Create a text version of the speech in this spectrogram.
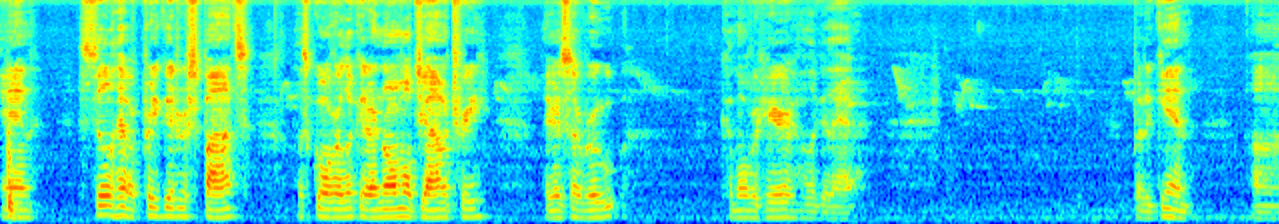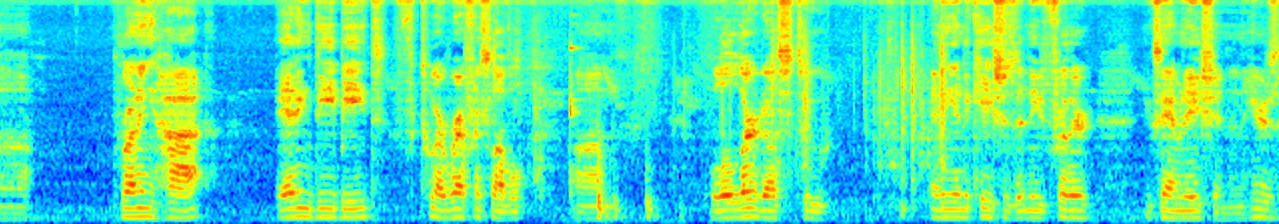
And still have a pretty good response. Let's go over look at our normal geometry. There's a root. Come over here. Look at that. But again, uh, running hot, adding dB to our reference level um, will alert us to any indications that need further examination. And here's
